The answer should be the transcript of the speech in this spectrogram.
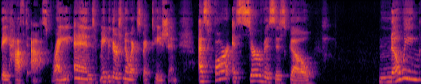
they have to ask, right? And maybe there's no expectation. As far as services go, knowing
